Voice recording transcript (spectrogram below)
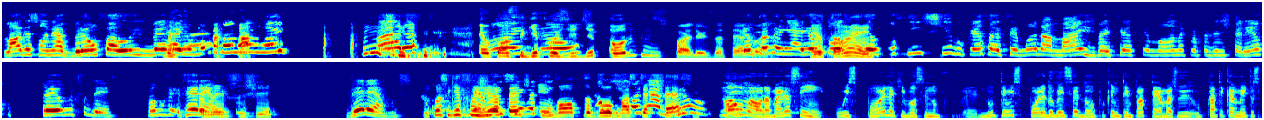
Laura Sônia Abrão falou isso bem. Aí eu, mamãe, mamãe, para! Eu Ai, consegui não. fugir de todos os spoilers até Eu agora. também. Aí eu, Eu tô, também. eu tô sentindo que essa semana a mais vai ser a semana que vai fazer diferença pra eu me fuder. Vamos ver, Também veremos. fugi. Veremos. Eu consegui fugir até de assim, volta do Masterchef. Não, Laura, mas assim, o spoiler que você não. eh, Não tem um spoiler do vencedor, porque não tem plateia, mas o- praticamente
